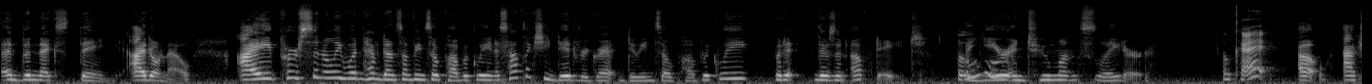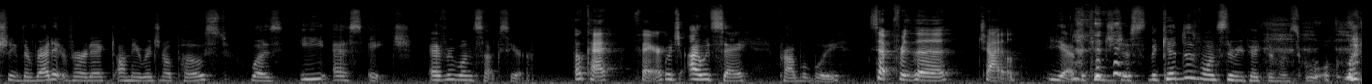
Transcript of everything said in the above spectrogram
and the next thing. I don't know. I personally wouldn't have done something so publicly, and it sounds like she did regret doing so publicly, but it, there's an update. A year and two months later. okay. Oh, actually, the Reddit verdict on the original post was ESH. Everyone sucks here. Okay. Fair. Which I would say, probably. Except for the child. Yeah, the kid's just the kid just wants to be picked up from school. Like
